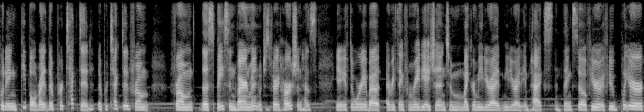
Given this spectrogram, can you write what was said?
putting people. Right, they're protected. They're protected from from the space environment, which is very harsh and has you know you have to worry about everything from radiation to micrometeorite meteorite impacts and things. So if you're if you put your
